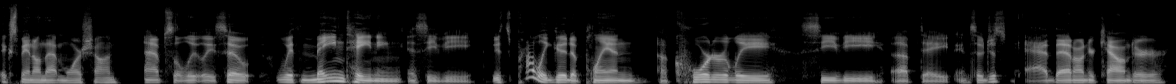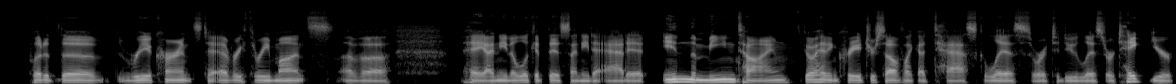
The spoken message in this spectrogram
expand on that more, Sean? Absolutely. So with maintaining a CV, it's probably good to plan a quarterly CV update. And so just add that on your calendar put it the reoccurrence to every three months of a hey i need to look at this i need to add it. In the meantime go ahead and create yourself like a task list or a to-do list or take your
